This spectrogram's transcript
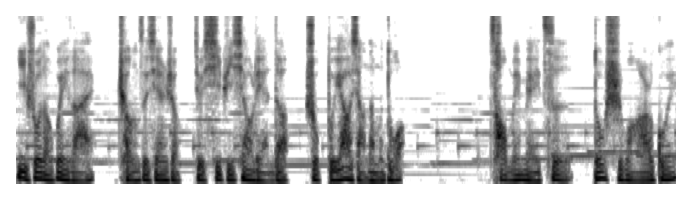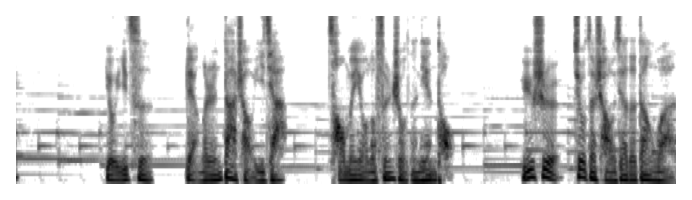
一说到未来。橙子先生就嬉皮笑脸的说：“不要想那么多。”草莓每次都失望而归。有一次，两个人大吵一架，草莓有了分手的念头。于是就在吵架的当晚，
